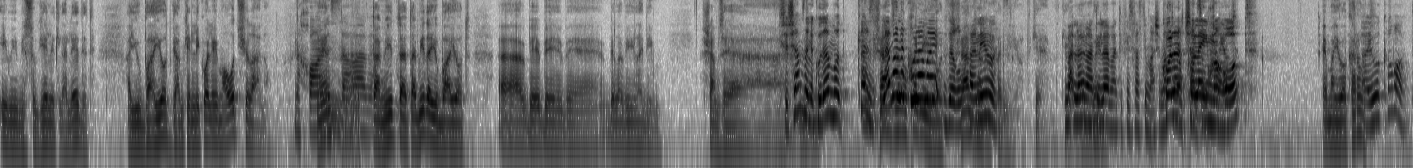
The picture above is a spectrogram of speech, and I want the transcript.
אם היא מסוגלת ללדת, היו בעיות גם כן לכל האימהות שלנו. נכון, כן? לשרה. ו- תמיד, תמיד היו בעיות בלהביא ילדים. שם זה... היה- ששם זה נקודה מאוד... כן, שם למה לכולם... רוחניות, זה שם רוחניות. זה רוחניות, כן. כן. לא הבנתי, לא הבנתי, פספסתי משהו. כל שם? האימהות הם היו עקרות. היו עקרות.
